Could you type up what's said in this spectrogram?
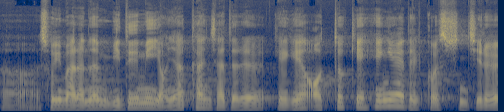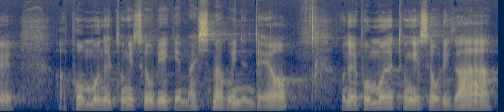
어, 소위 말하는 믿음이 연약한 자들에게 어떻게 행해야 될 것인지를 어, 본문을 통해서 우리에게 말씀하고 있는데요. 오늘 본문을 통해서 우리가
